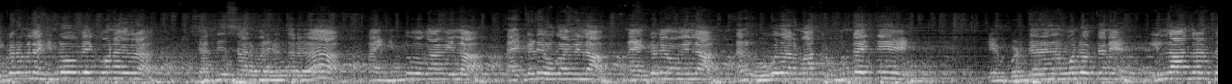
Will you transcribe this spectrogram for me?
ಈ ಕಡೆ ಹೋಗಿಲ್ಲ ಹಿಂದೆ ಹೋಗ್ಬೇಕು ಅನ್ನೋದ್ರ. ಶಾಂತಿ ಸಾರ್ ಹೇಳ್ತಾರ ನಾ ಹಿಂದೆ ಹೋಗಾವಿಲ್ಲ ನಾ ಈ ಕಡೆ ಹೋಗಾವಿಲ್ಲ ನಾ ಈ ಕಡೆ ಹೋಗಿಲ್ಲ ನನಗೆ ಹೋಗೋದಾರ ಮಾತ್ರ ಮುಂದೈತಿ. ನೀವು ಬಿಡ್ತೇನೆ ಮುಂದೆ ಹೋಗ್ತೇನೆ, ಇಲ್ಲ ಅಂದ್ರಂತ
